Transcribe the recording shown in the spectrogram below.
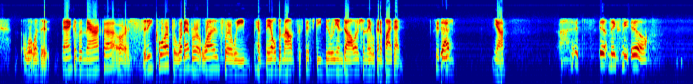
what was it? Bank of America or Citicorp or whatever it was, where we have bailed them out for fifty billion dollars, and they were going to buy that. 50, that yeah, it's it makes me ill.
